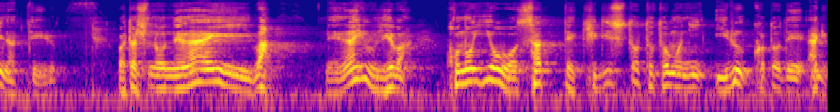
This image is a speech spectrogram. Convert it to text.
になっている。私の願いは願いを言えばこの世を去ってキリストと共にいることであり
